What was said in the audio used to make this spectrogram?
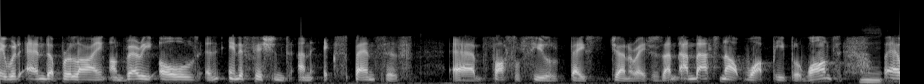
they would end up relying on very old and inefficient and expensive. Um, fossil fuel based generators, and, and that's not what people want. Mm. Uh,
